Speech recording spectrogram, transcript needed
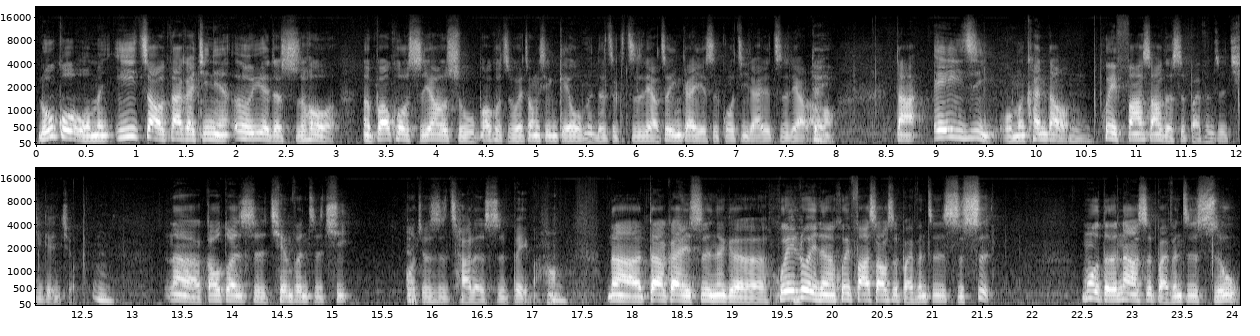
如果我们依照大概今年二月的时候，呃，包括食药署、包括指挥中心给我们的这个资料，这应该也是国际来的资料了哈。打 A Z，我们看到会发烧的是百分之七点九，嗯，那高端是千分之七，哦，就是差了十倍嘛，哈。那大概是那个辉瑞呢，会发烧是百分之十四，莫德纳是百分之十五，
